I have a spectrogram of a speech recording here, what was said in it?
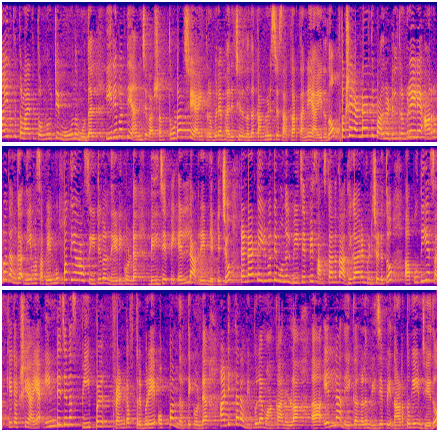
ആയിരത്തി തൊള്ളായിരത്തി തൊണ്ണൂറ്റി മൂന്ന് മുതൽ ഇരുപത്തി അഞ്ച് വർഷം തുടർച്ചയായി ത്രിപുര ഭരിച്ചിരുന്നത് കമ്മ്യൂണിസ്റ്റ് സർക്കാർ തന്നെയായിരുന്നു. പക്ഷേ രണ്ടായിരത്തി പതിനെട്ടിൽ ത്രിപുരയിലെ അറുപത് അംഗ നിയമസഭയിൽ മുപ്പത്തിയാറ് സീറ്റുകൾ നേടിക്കൊണ്ട് ബി ജെ പി എല്ലാവരെയും ഞെട്ടിച്ചു. രണ്ടായിരത്തി ഇരുപത്തി മൂന്നിൽ ബി ജെ പി സംസ്ഥാനത്ത് അധികാരം പിടിച്ചെടുത്തു. പുതിയ സഖ്യകക്ഷിയായ ഇൻഡിജിനസ് പീപ്പിൾ ഫ്രണ്ട് ഓഫ് ത്രിപുരയെ ഒപ്പം നിർത്തിക്കൊണ്ട് അടിത്തറ വിപുലമാക്കാനുള്ള എല്ലാ നീക്കങ്ങളും ബി ജെ പി നടത്തുകയും ചെയ്തു.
